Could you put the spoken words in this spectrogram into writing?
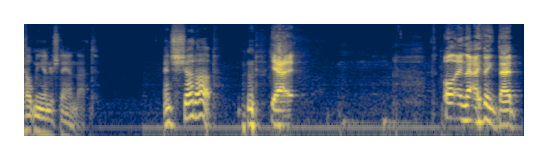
Help me understand that. And shut up. yeah. Well, and I think that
